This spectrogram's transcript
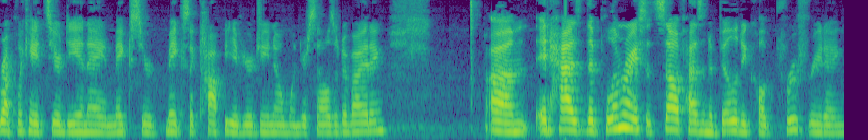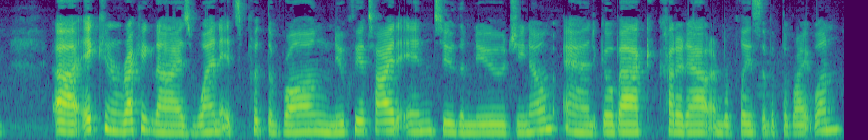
replicates your DNA and makes your makes a copy of your genome when your cells are dividing. Um, it has the polymerase itself has an ability called proofreading. Uh, it can recognize when it's put the wrong nucleotide into the new genome and go back, cut it out, and replace it with the right one.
